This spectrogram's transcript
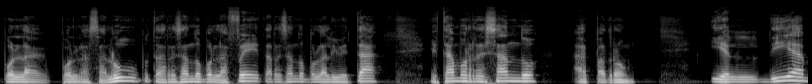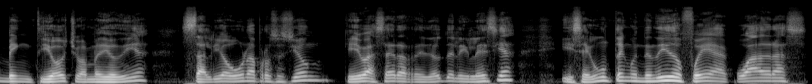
por la, por la salud, está rezando por la fe, está rezando por la libertad. Estamos rezando al patrón. Y el día 28 al mediodía salió una procesión que iba a ser alrededor de la iglesia y según tengo entendido fue a cuadras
